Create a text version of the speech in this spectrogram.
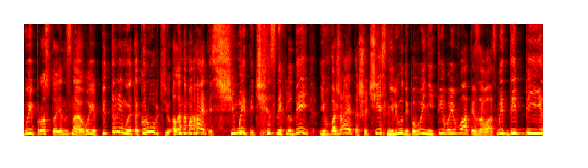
ви просто, я не знаю, ви підтримуєте корупцію, але намагаєтесь щемити чесних людей і вважаєте, що чесні люди повинні йти воювати за вас. Ви дебіл!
